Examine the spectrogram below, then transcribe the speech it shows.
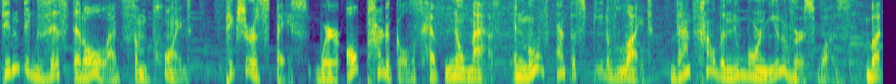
didn't exist at all at some point. Picture a space where all particles have no mass and move at the speed of light. That's how the newborn universe was. But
